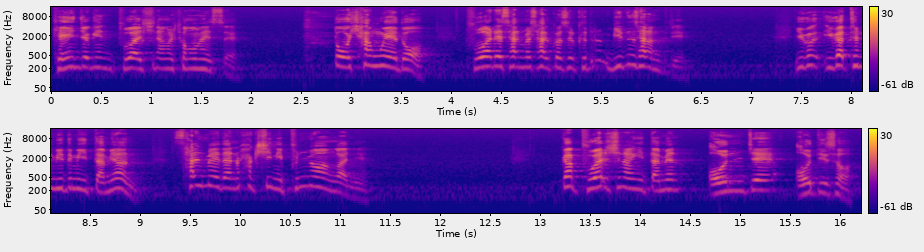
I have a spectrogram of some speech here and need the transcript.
개인적인 부활 신앙을 경험했어요. 또 향후에도 부활의 삶을 살 것을 그들은 믿은 사람들이에요. 이거 이 같은 믿음이 있다면 삶에 대한 확신이 분명한 거 아니에요. 그러니까 부활 신앙이 있다면 언제 어디서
